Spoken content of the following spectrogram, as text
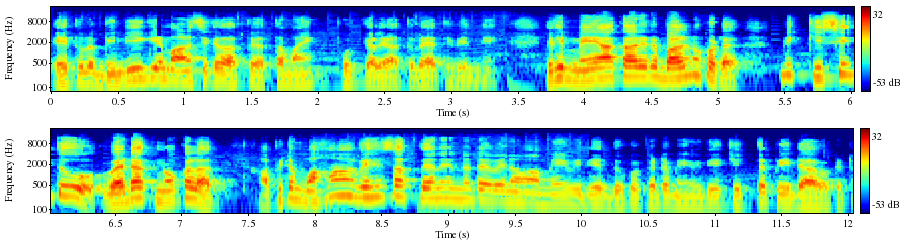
ඒ තුළ බිඳීගේ මානසික තත්ත්වයක් තමයි පුද්ගලයා තුළ ඇති වෙන්නේ. ඉතින් මේ ආකාරයට බලනකොට මේ කිසිදු වැඩක් නොකලත් අපිට මහා වෙහෙසක් දැනෙන්නට වෙනවා මේ විදිය දුකකට මේ විදිය චිත්ත පීඩාවකට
